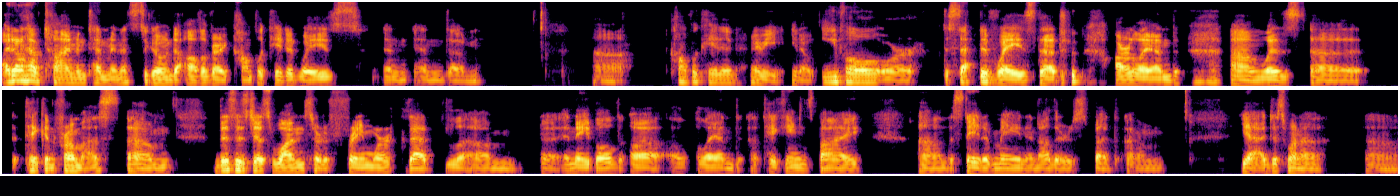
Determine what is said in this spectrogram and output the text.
I don't have time in 10 minutes to go into all the very complicated ways and, and um, uh, complicated, maybe, you know, evil or deceptive ways that our land um, was uh, taken from us. Um, this is just one sort of framework that um, uh, enabled uh, land takings by uh, the state of Maine and others. But um, yeah, I just want to uh,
